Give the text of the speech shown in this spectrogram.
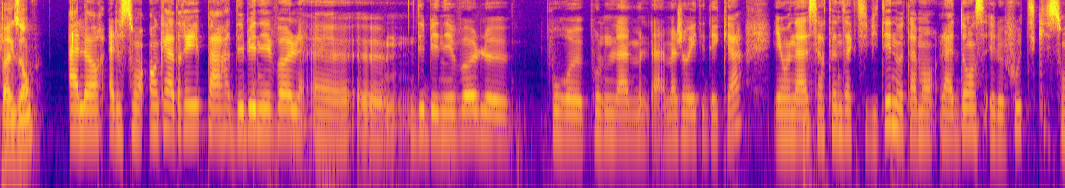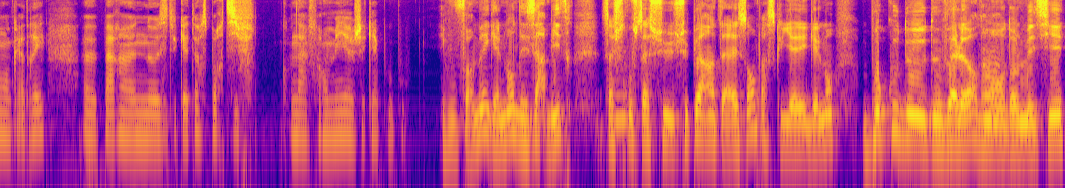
par exemple? Alors, elles sont encadrées par des bénévoles, euh, euh, des bénévoles euh, pour, pour la, la majorité des cas. Et on a certaines activités, notamment la danse et le foot, qui sont encadrées euh, par nos éducateurs sportifs qu'on a formés chez Kapoubou. Et vous formez également des arbitres. Ça, je trouve ça su- super intéressant parce qu'il y a également beaucoup de, de valeurs dans, dans le métier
